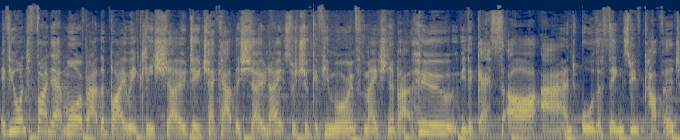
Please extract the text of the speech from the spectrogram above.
If you want to find out more about the bi weekly show, do check out the show notes, which will give you more information about who the guests are and all the things we've covered.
